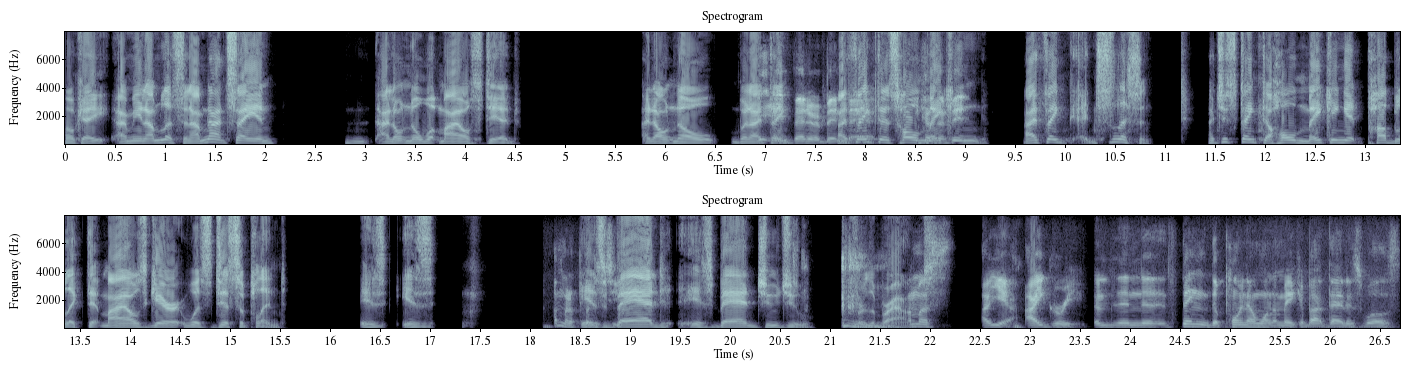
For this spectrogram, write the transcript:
Okay. I mean, I'm listen, I'm not saying I don't know what Myles did. I don't know, but I It- it think better have been. I think this whole Because if it- making I think listen. I just think the whole making it public that Myles Garrett was disciplined is is I'm gonna is bad is bad juju for the Browns. I'm a, uh, yeah, I agree. And then the thing, the point I want to make about that as well is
